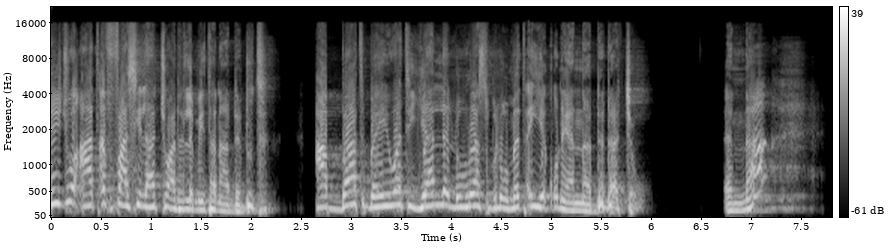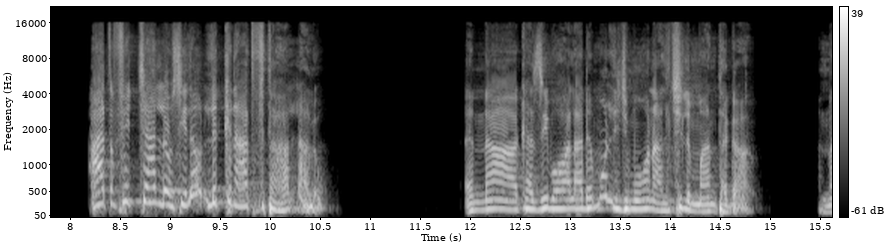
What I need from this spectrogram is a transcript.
ልጁ አጠፋ ሲላቸው አይደለም የተናደዱት። አባት በህይወት እያለ ልውረስ ብሎ መጠየቁ ነው ያናደዳቸው። እና አጥፍቻለሁ ሲለው ልክን አጥፍተሃል አለው እና ከዚህ በኋላ ደግሞ ልጅ መሆን አልችልም አንተ ጋር እና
